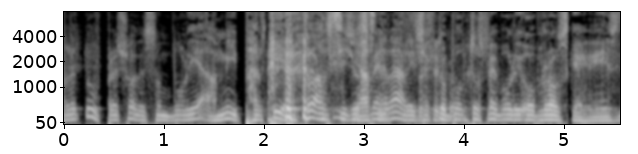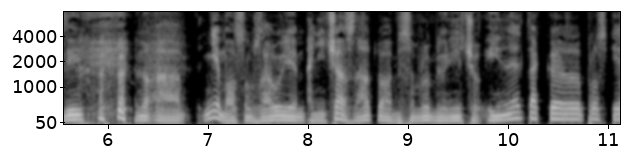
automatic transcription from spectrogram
Ale tu v Prešove som bol ja a my, partia chlapci, čo sme hrali. Však to, to sme boli obrovské hviezdy. No a nemal som záujem ani čas na to, aby som robil niečo iné, tak eh, proste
